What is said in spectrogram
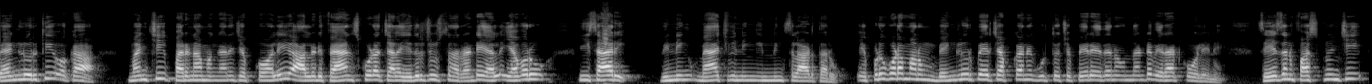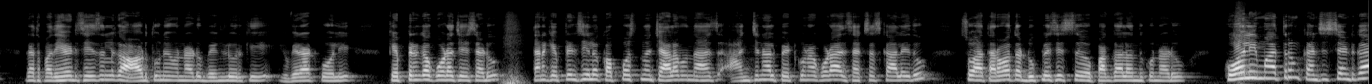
బెంగళూరుకి ఒక మంచి పరిణామంగానే చెప్పుకోవాలి. ఆల్రెడీ ఫ్యాన్స్ కూడా చాలా ఎదురు చూస్తున్నారు. అంటే ఎవరు ఈసారి విన్నింగ్ మ్యాచ్ విన్నింగ్ ఇన్నింగ్స్లు ఆడతారు? ఎప్పుడు కూడా మనం బెంగళూరు పేరు చెప్పగానే గుర్తొచ్చే పేరు ఏదైనా ఉందంటే విరాట్ కోహ్లీనే. సీజన్ ఫస్ట్ నుంచి గత పదిహేడు సీజన్లుగా ఆడుతూనే ఉన్నాడు బెంగళూరుకి విరాట్ కోహ్లీ. కెప్టెన్గా కూడా చేశాడు. తన కెప్టెన్సీలో కప్ వస్తుందని చాలామంది అంచనాలు పెట్టుకున్నా కూడా అది సక్సెస్ కాలేదు. సో ఆ తర్వాత డూప్లెసిస్ పగ్గాలు అందుకున్నాడు. కోహ్లీ మాత్రం కన్సిస్టెంట్గా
